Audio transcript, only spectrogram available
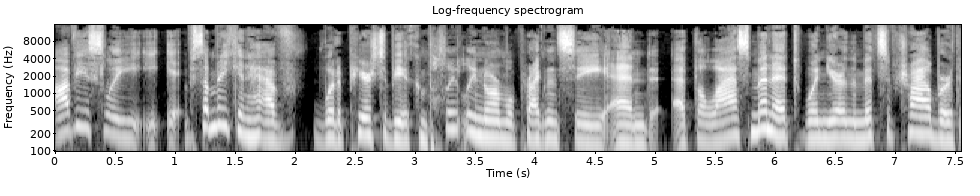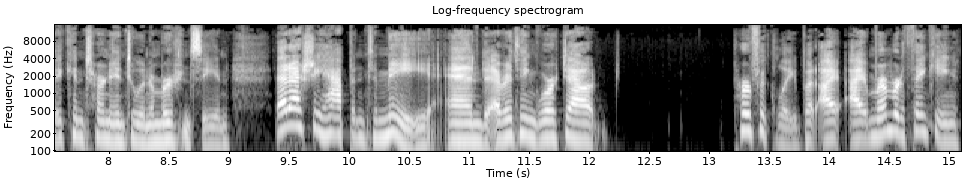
obviously somebody can have what appears to be a completely normal pregnancy and at the last minute when you're in the midst of childbirth it can turn into an emergency. And that actually happened to me and everything worked out perfectly. But i, I remember thinking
